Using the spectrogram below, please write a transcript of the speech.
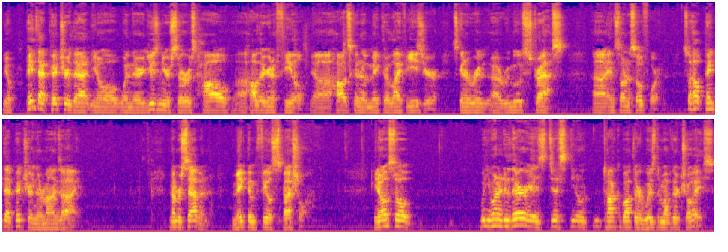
you know, paint that picture that, you know, when they're using your service, how, uh, how they're going to feel, uh, how it's going to make their life easier. It's going to re uh, remove stress, uh, and so on and so forth. So help paint that picture in their mind's eye. Number seven, make them feel special. You know, so what you want to do there is just you know talk about their wisdom of their choice.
